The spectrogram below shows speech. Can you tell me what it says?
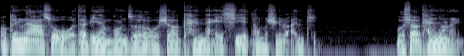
我跟大家说，我在平常工作的时候，我需要开哪一些通讯软体？我需要开 Line，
